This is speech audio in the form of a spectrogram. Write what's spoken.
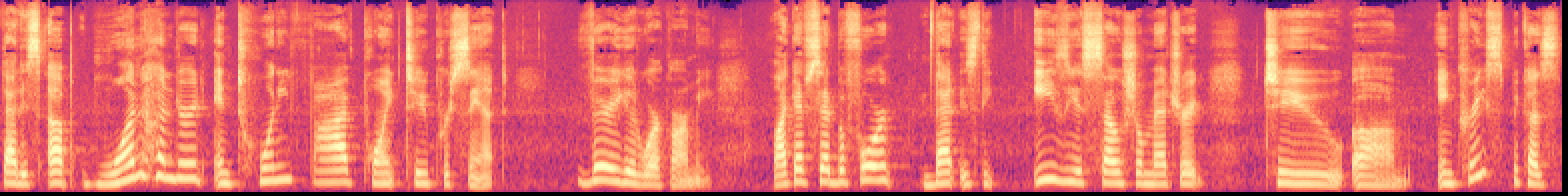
That is up 125.2%. Very good work, Army. Like I've said before, that is the easiest social metric to um, increase because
